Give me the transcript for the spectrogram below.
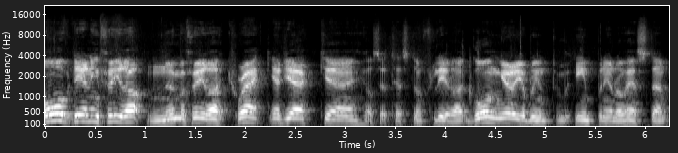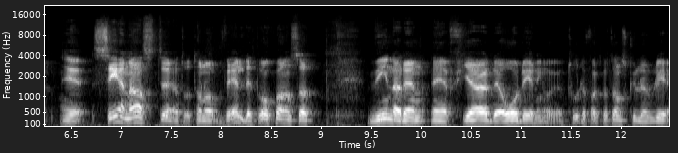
Avdelning 4, nummer 4, Crack a Jack. Eh, jag har sett hästen flera gånger. Jag blev inte imponerad av hästen eh, senast. Eh, jag tror att han har väldigt bra chans att vinna den fjärde avdelningen. Och jag trodde faktiskt att han skulle bli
